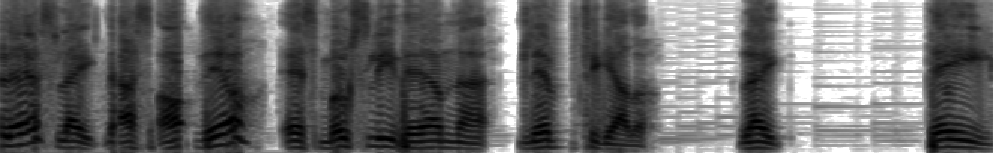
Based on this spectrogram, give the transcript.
players, like that's up there, it's mostly them that live together. Like they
